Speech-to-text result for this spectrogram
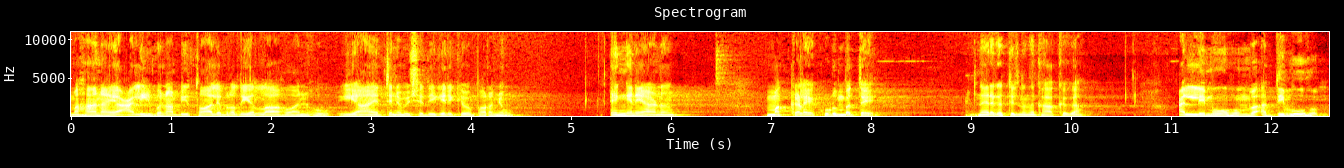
മഹാനായ അലീബുൻ അബി താലിബ് റതി അള്ളാഹു അൻഹു ഈ ആയത്തിനെ വിശദീകരിക്കുക പറഞ്ഞു. എങ്ങനെയാണ് മക്കളെ കുടുംബത്തെ നരകത്തിൽ നിന്ന് കാക്കുക? അല്ലിമൂഹും വ അദ്ദിബൂഹും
